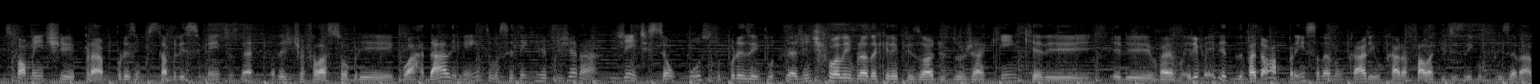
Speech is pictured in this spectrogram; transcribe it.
principalmente para, por exemplo, estabelecimentos, né? Quando a gente vai falar sobre guardar alimento, você tem que refrigerar. E, gente, isso é um custo. Por exemplo, se a gente for lembrar daquele episódio do Jaquim, que ele, ele, vai, ele, ele vai dar uma prensa né, num cara e o cara fala que desliga o freezer à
